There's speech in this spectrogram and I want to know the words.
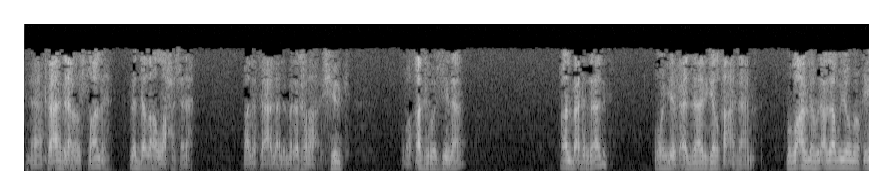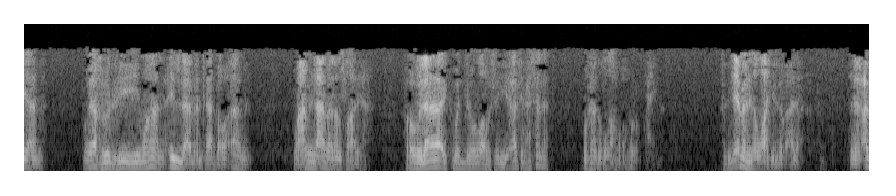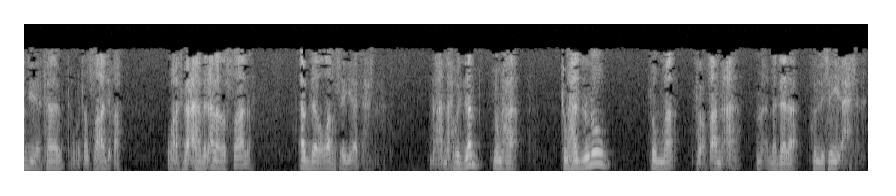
إذا أتبعها بالعمل الصالح بدل الله الله حسنات قال تعالى لما ذكر الشرك والقتل والزنا قال بعد ذلك ومن يفعل ذلك يلقى أثاما. يضاعف له العذاب يوم القيامة. ويخلد فيه مهانا إلا من تاب وآمن وعمل عملا صالحا فأولئك يبدل الله سيئاتهم حسنات وكان الله غفورا رحيما. هذه نعمة من الله جل وعلا. أن العبد إذا تاب توبة صادقة وأتبعها بالعمل الصالح أبدل الله سيئات حسنات. مع محو الذنب يمحى تمحى الذنوب ثم تعطى مع بدل كل سيئة حسنة.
